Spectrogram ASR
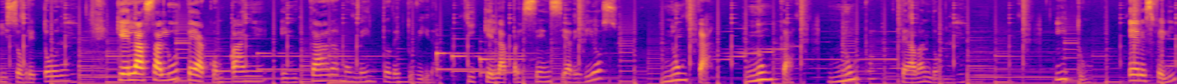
y sobre todo que la salud te acompañe en cada momento de tu vida y que la presencia de Dios nunca, nunca, nunca te abandone. ¿Y tú eres feliz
